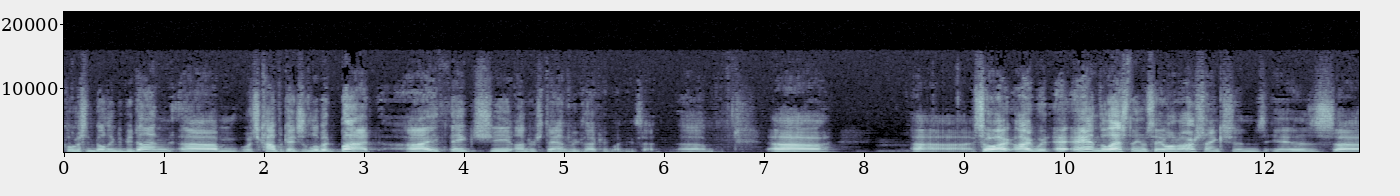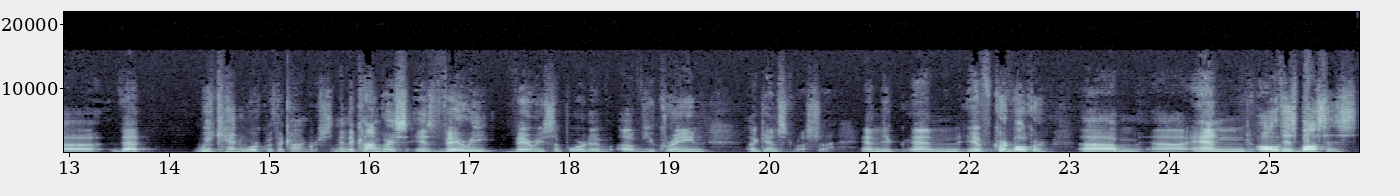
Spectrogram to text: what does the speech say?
coalition building to be done, um, which complicates it a little bit, but I think she understands exactly what you said. Um, uh, uh, so I, I, would, and the last thing I would say on our sanctions is uh, that we can work with the Congress. I mean, the Congress is very, very supportive of Ukraine against Russia. And, and if Kurt Volker um, uh, and all of his bosses,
